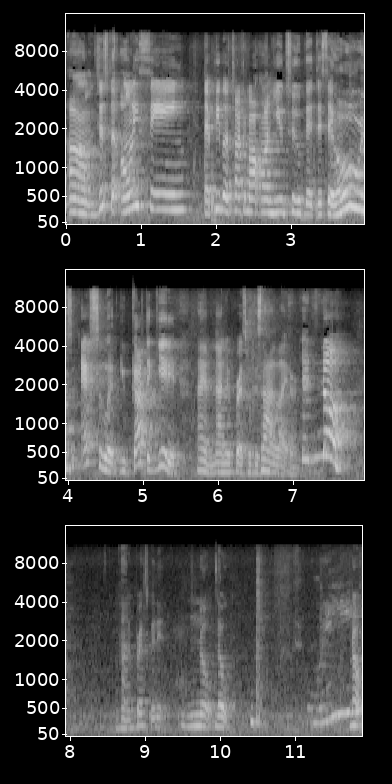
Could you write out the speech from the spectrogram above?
Um, just the only thing that people have talked about on YouTube that they say, oh, it's excellent. You've got to get it. I am not impressed with this highlighter. No. I'm not impressed with it. No, no, no.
